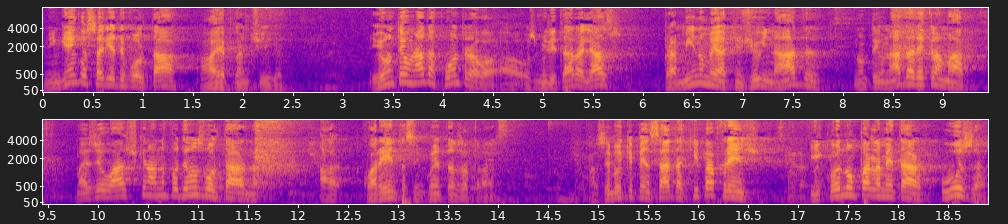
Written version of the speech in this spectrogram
Ninguém gostaria de voltar à época antiga. Eu não tenho nada contra os militares, aliás, para mim não me atingiu em nada, não tenho nada a reclamar. Mas eu acho que nós não podemos voltar na, a 40, 50 anos atrás. Nós temos que pensar daqui para frente. E quando um parlamentar usa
